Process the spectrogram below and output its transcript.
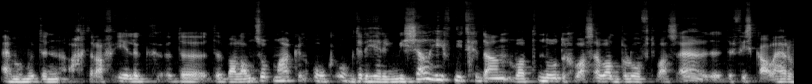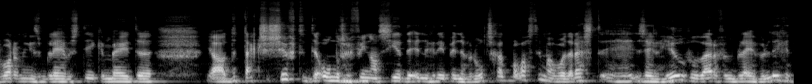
En we moeten achteraf eerlijk de de balans opmaken. Ook, ook de regering Michel heeft niet gedaan wat nodig was en wat beloofd was. Hè. De, fiscale hervorming is blijven steken bij de, ja, de tax shift, de ondergefinancierde ingreep in de vennootschapsbelasting, maar voor de rest zijn heel veel werven blijven liggen.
